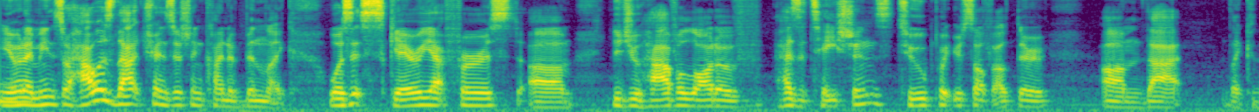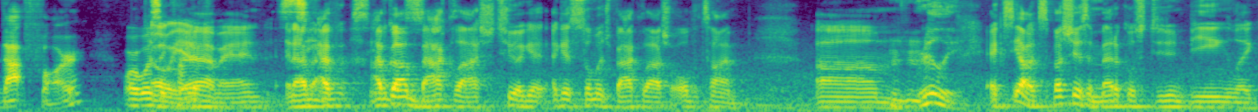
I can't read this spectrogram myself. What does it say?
You know what I mean? So how has that transition kind of been like? Was it scary at first? Um, did you have a lot of hesitations to put yourself out there um, that like that far, or was oh it? Kind yeah, of man. And I've, I've. I've gotten backlash too. I get I get so much backlash all the time. Um, Mm-hmm. Really? ex- yeah, especially as a medical student being like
